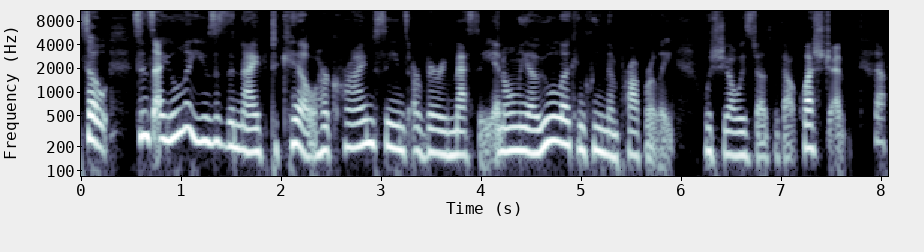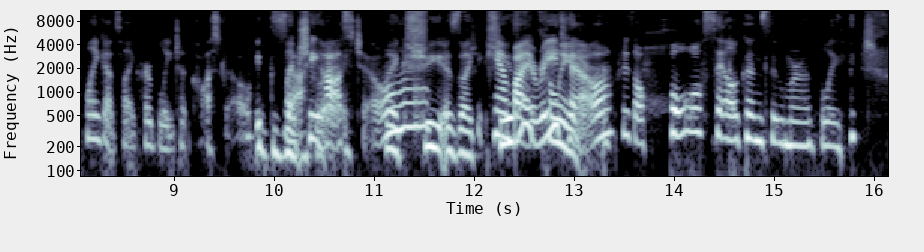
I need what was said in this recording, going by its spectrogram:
So, since Ayoola uses the knife to kill, her crime scenes are very messy, and only Ayoola can clean them properly, which she always does without question. Definitely gets like her bleach at Costco. Exactly. Like she has to. Like she is like She can't is buy retail. cleaner. She's a wholesale consumer of bleach.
